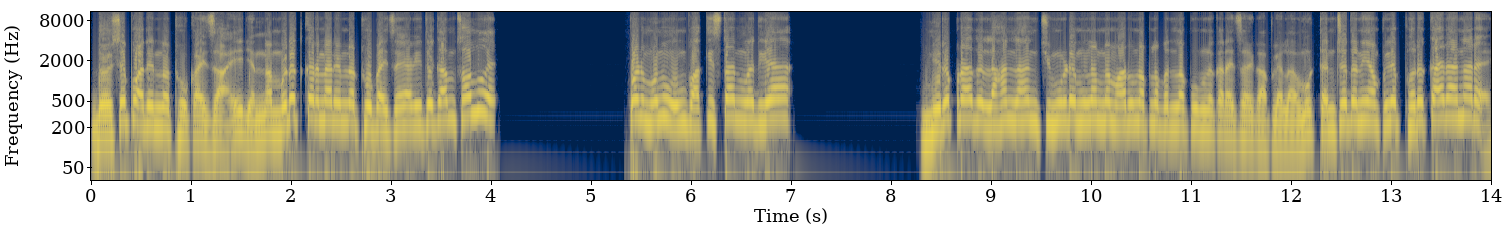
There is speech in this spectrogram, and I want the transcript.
दहशतवाद्यांना ठोकायचं आहे यांना मदत करणाऱ्यांना ठोकायचं आहे आणि ते काम चालू आहे. पण म्हणून पाकिस्तानमधल्या निरपराध लहान लहान चिमुरड्या मुलांना मारून आपला बदला पूर्ण करायचा आहे का आपल्याला? मग त्यांच्यात आणि आपले फरक काय राहणार आहे?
